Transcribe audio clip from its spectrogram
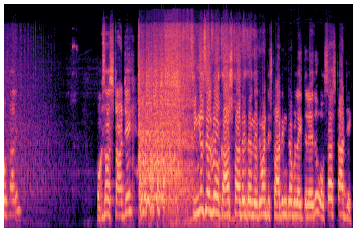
ఒకసారి. ఒకసారి స్టార్ట్ చేయి. సింగిల్ సెల్ఫ్లో కార్ స్టార్ట్ అయితే ఎటువంటి స్టార్టింగ్ ట్రబుల్ అయితే లేదు. ఒకసారి స్టార్ట్ చేయి.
